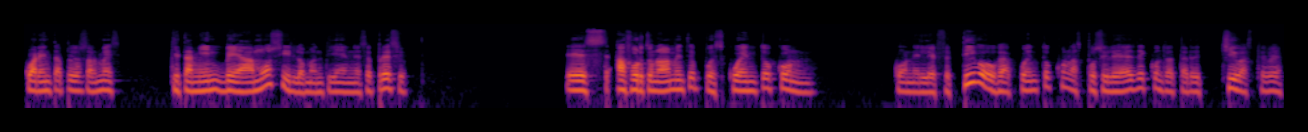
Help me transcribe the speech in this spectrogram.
40 pesos al mes, que también veamos si lo mantienen ese precio. Es, afortunadamente pues cuento con, con el efectivo, o sea, cuento con las posibilidades de contratar de Chivas TV.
